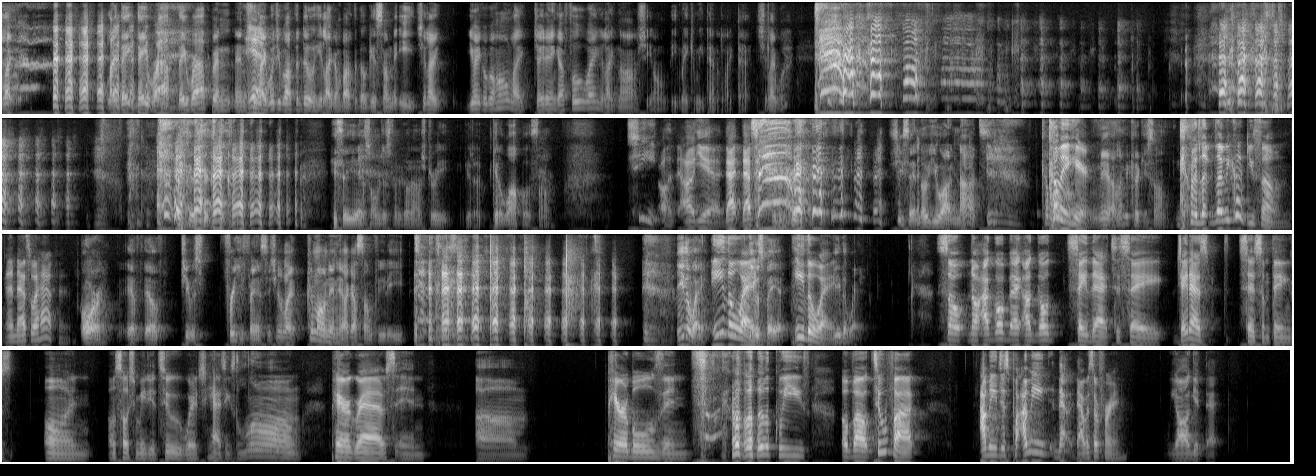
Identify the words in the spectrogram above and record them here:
like, like they they rap, they rap, and and she Yeah. like, what you about to do? He like, I'm about to go get something to eat. She like. You ain't gonna go home? Like Jada ain't got food way? You're like, no, she don't be making me dinner like that. She like, what? He said, yeah. So I'm just gonna go down the street get a get a whopper or something. She. Oh, uh, yeah. That that's. She said, "No, you are not. Come, Come in over. here. Yeah, let me cook you something." let, let me cook you some, and that's what happened. Or if if she was freaky fancy, she was like, "Come on in here. I got something for you to eat." Either way, Either way, he was fed. either way. Either way, So no, I go back. I'll go say that to say Jada has said some things on on social media too, where she has these long paragraphs and um parables and soliloquies about Tupac. I mean, just I mean that that was her friend. We all get that.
